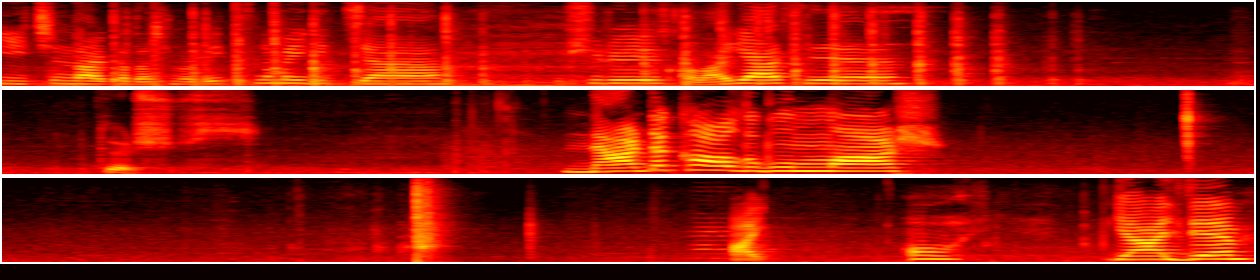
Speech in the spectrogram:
Hiç şimdi arkadaşımla birlikte sinemaya gideceğim. Görüşürüz. Kolay gelsin. Görüşürüz. Nerede kaldı bunlar? Ay. Ay. Geldim.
